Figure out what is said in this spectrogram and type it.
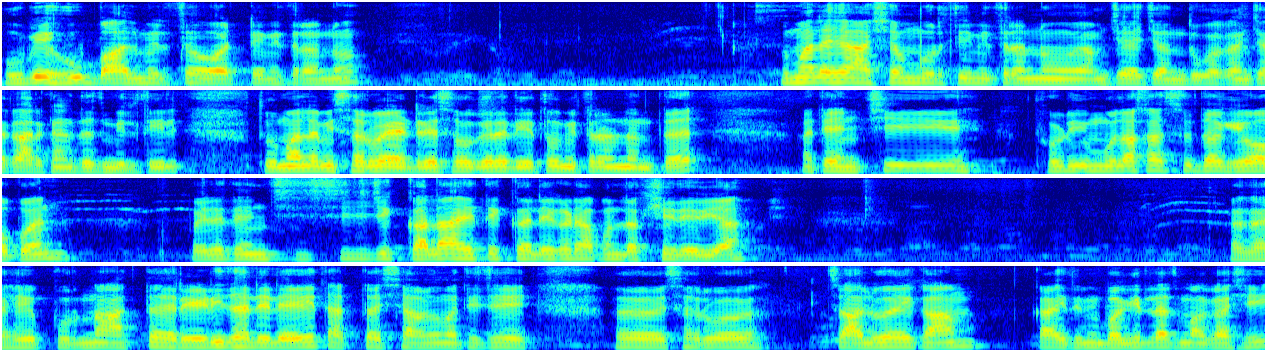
हुबेहूब बालमूर्त वाटते मित्रांनो. तुम्हाला ह्या अशा मूर्ती मित्रांनो आमच्या चंदू काकांच्या कारखान्यातच मिळतील. तुम्हाला मी सर्व ॲड्रेस वगैरे देतो मित्रांनो नंतर त्यांची थोडी मुलाखतसुद्धा घेऊ आपण. पहिले त्यांची जी कला आहे ते कलेकडे आपण लक्ष देऊया. बघा हे पूर्ण आत्ता रेडी झालेले आहेत. आत्ता शाळू मातीचे सर्व चालू आहे काम. काय तुम्ही बघितलाच मागाशी.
